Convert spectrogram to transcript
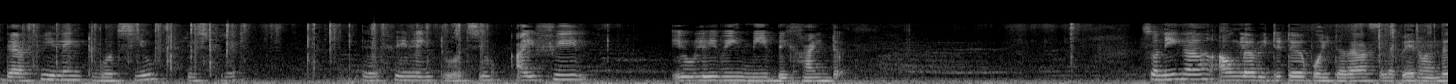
They are feeling towards you please pray they are feeling towards you i feel you leaving me behind so நீங்கள் அவங்கள விட்டுட்டு போயிட்டதா சில பேர் வந்து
